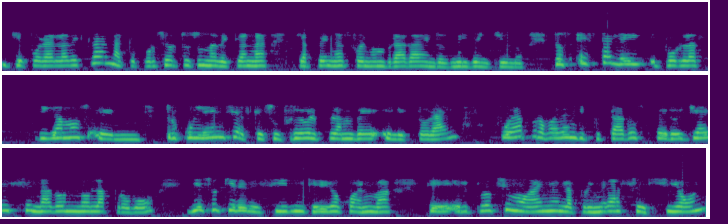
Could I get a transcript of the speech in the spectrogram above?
y que fuera la decana, que por cierto es una decana que apenas fue nombrada en 2021. Entonces, esta ley, por las digamos, eh, truculencias que sufrió el plan B electoral, fue aprobada en diputados, pero ya el Senado no la aprobó. Y eso quiere decir, mi querido Juanma, que el próximo año, en la primera sesión,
